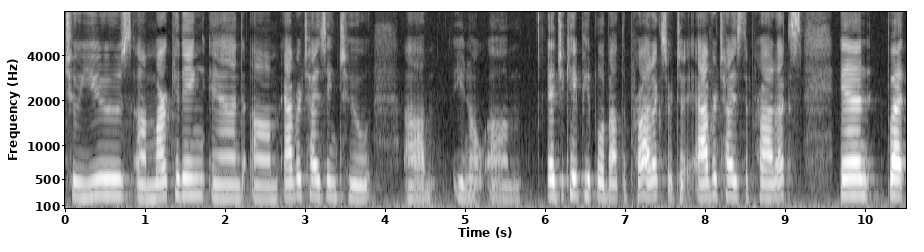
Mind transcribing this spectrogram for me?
to use um, marketing and um, advertising to um, you know, educate people about the products or to advertise the products. And, but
